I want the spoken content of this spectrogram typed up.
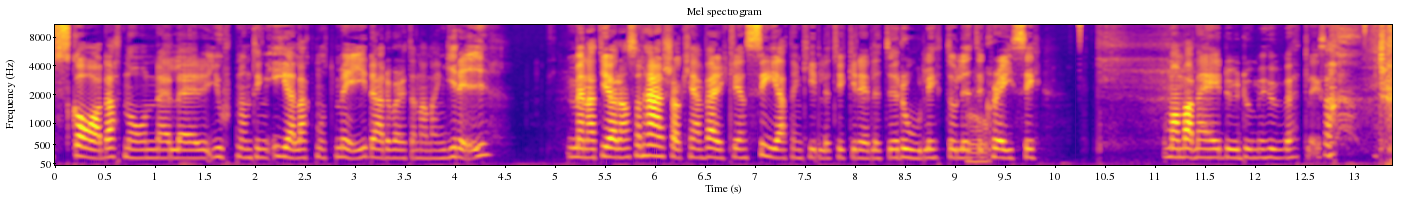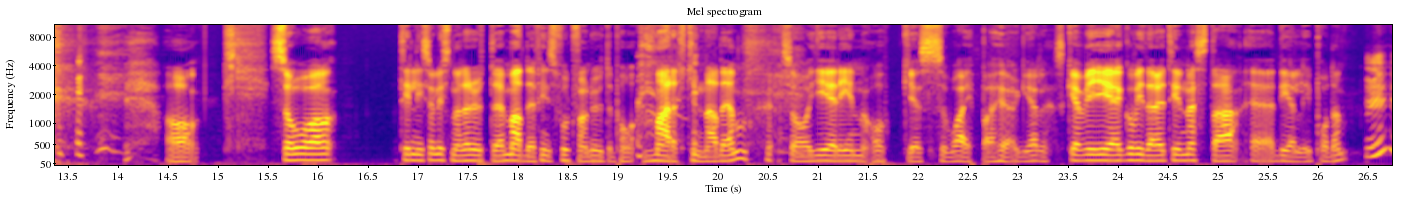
skadat någon eller gjort någonting elakt mot mig, det hade varit en annan grej. Men att göra en sån här sak kan jag verkligen se att en kille tycker det är lite roligt och lite Ja. crazy. Och man bara nej du är dum i huvudet liksom. Ja, så till ni som lyssnar där ute, Madde finns fortfarande ute på marknaden. så ge er in och eh, swipa höger. Ska vi eh, gå vidare till nästa eh, del i podden? Mm,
